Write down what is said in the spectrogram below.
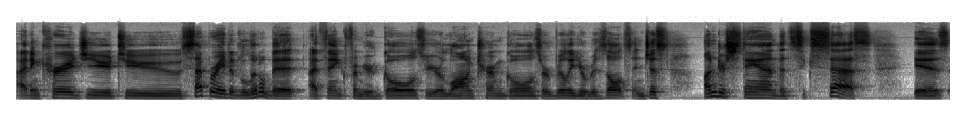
i'd encourage you to separate it a little bit i think from your goals or your long-term goals or really your results and just understand that success is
